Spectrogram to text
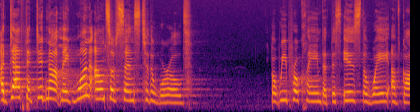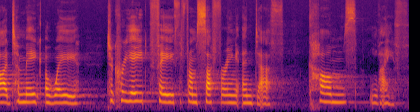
a death that did not make one ounce of sense to the world. But we proclaim that this is the way of God to make a way, to create faith from suffering and death. Comes life.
